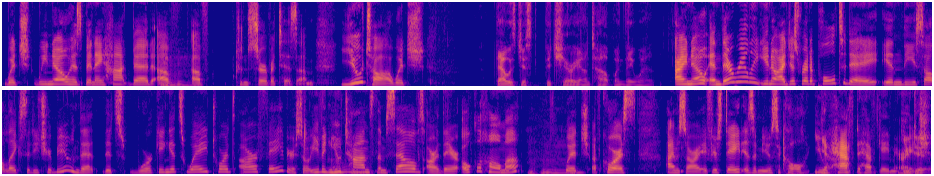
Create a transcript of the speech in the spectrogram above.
which we know has been a hotbed of mm-hmm. of conservatism. Utah, which that was just the cherry on top when they went. I know. And they're really, you know, I just read a poll today in the Salt Lake City Tribune that it's working its way towards our favor. So even oh. Utahns themselves are there. Oklahoma, mm-hmm. which, of course, I'm sorry, if your state is a musical, you yeah. have to have gay marriage. You do.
